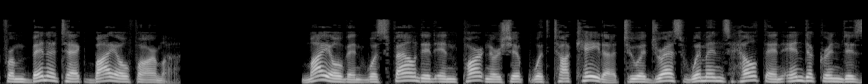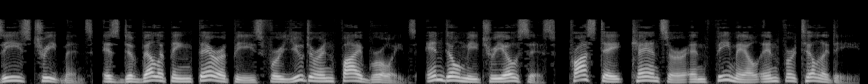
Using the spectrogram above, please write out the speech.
from Benitec Biopharma. Myovant was founded in partnership with Takeda to address women's health and endocrine disease treatments, is developing therapies for uterine fibroids, endometriosis, prostate cancer and female infertility.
